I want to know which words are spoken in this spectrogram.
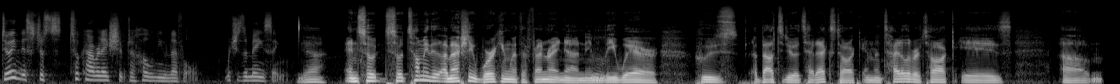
Doing this just took our relationship to a whole new level, which is amazing. Yeah. And so so tell me that I'm actually working with a friend right now Mm. named Lee Ware who's about to do a TEDx talk and the title of her talk is um,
